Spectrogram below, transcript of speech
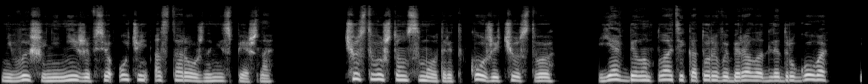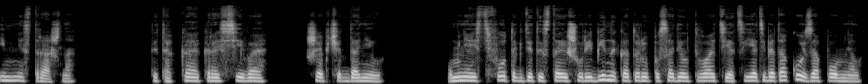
Ни выше, ни ниже, все очень осторожно, неспешно. Чувствую, что он смотрит, кожей чувствую. Я в белом платье, которое выбирала для другого, и мне страшно. «Ты такая красивая», — шепчет Данил. «У меня есть фото, где ты стоишь у рябины, которую посадил твой отец. Я тебя такой запомнил.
